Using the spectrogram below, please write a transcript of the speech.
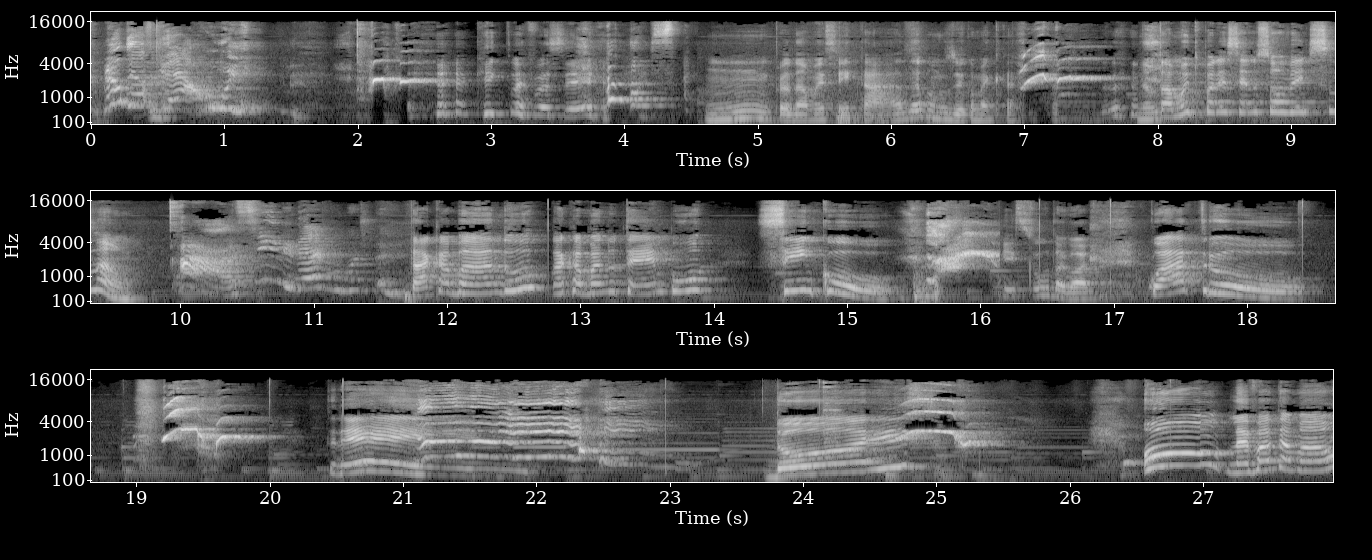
Meu Deus, que é ruim. O que, que tu vai fazer? hum, pra dar uma aceitada. Vamos ver como é que tá ficando. Não tá muito parecendo sorvete isso, não. Ah, sim, né? Tá acabando. Tá acabando o tempo. Cinco. Fiquei surda agora. Quatro. Três. Dois. Um. Levanta a mão.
